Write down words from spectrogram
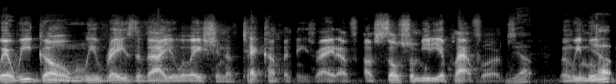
Where we go, Mm. we raise the valuation of tech companies, right? Of, of social media platforms. yep When we move Yep.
